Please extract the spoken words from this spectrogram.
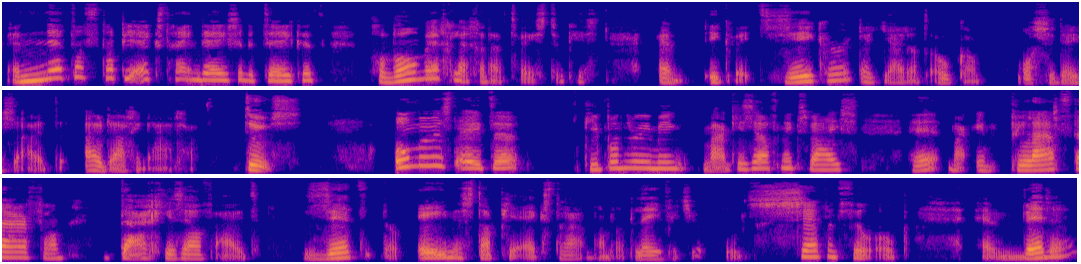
En net dat stapje extra in deze betekent gewoon wegleggen naar twee stukjes. En ik weet zeker dat jij dat ook kan als je deze uit, uitdaging aangaat. Dus, onbewust eten, keep on dreaming, maak jezelf niks wijs. Hè, maar in plaats daarvan, daag jezelf uit. Zet dat ene stapje extra, want dat levert je ontzettend veel op. En wedden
